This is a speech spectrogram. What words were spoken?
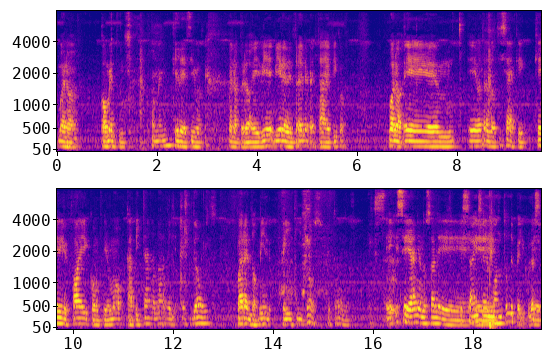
Bueno, comenten Amén. qué le decimos. Bueno, pero eh, viene, viene del trailer, está épico. Bueno, eh, eh, otra noticia que Kevin Feige confirmó Capitana Marvel 2 para el 2022. Este año. Eh, ese año no sale. Ese año eh, sale un montón de películas.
